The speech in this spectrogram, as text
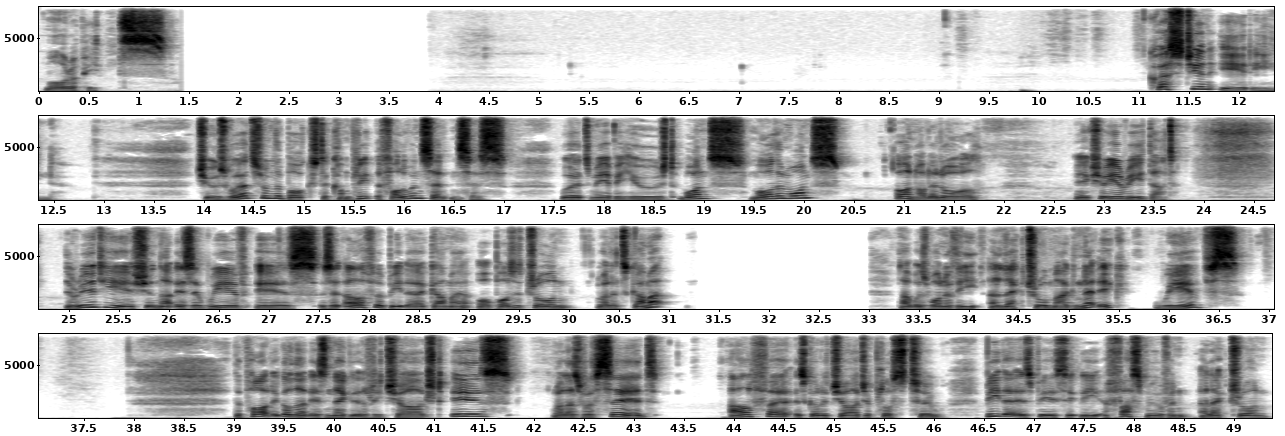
More repeats. Question 18. Choose words from the box to complete the following sentences. Words may be used once, more than once, or not at all. Make sure you read that. The radiation that is a wave is, is it alpha, beta, gamma, or positron? Well, it's gamma. That was one of the electromagnetic waves. The particle that is negatively charged is, well, as we've said, Alpha has got a charge of plus 2. Beta is basically a fast moving electron.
